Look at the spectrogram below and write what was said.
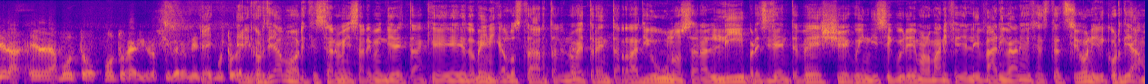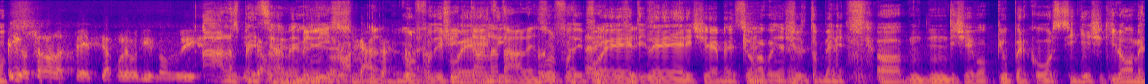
Era, era molto, molto, carino, sì, veramente e, molto carino. E ricordiamo che saremo, saremo, in diretta anche domenica allo start alle 9.30, Radio 1 sarà lì, Presidente Pesce, quindi seguiremo manif- le varie manifestazioni. Ricordiamo. Io sarò alla Spezia, volevo dirlo così. Ah, alla Spezia, diciamo, bellissimo. Golfo dei Città Poeti, Natale, Golfo dei Poeti, sì, Lerici, eh beh, insomma, quindi ha scelto bene. Oh, dicevo, più percorsi, 10 km,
